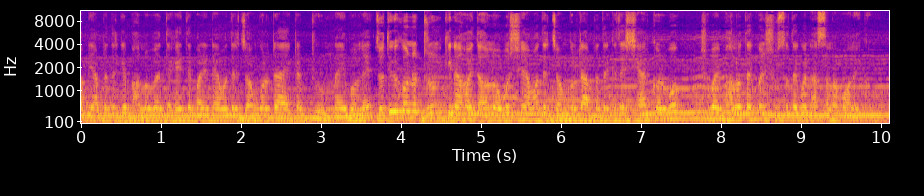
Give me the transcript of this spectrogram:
আমি আপনাদেরকে ভালোভাবে দেখাইতে পারি না আমাদের জঙ্গলটা একটা ড্রোন নাই বলে। যদি কখনো ড্রোন কিনা হয়, তাহলে অবশ্যই আমাদের জঙ্গলটা আপনাদের কাছে শেয়ার করব। সবাই ভালো থাকবেন, সুস্থ থাকবেন, আসসালামু আলাইকুম।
